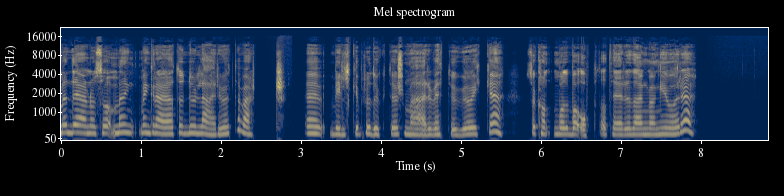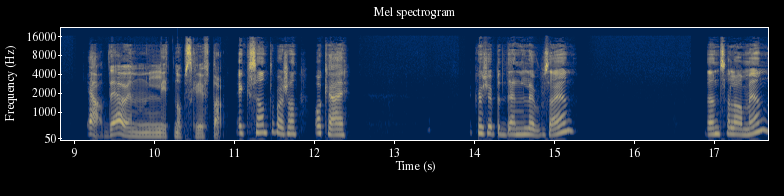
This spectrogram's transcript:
men det er noe så, men, men greia er at du lærer jo etter hvert eh, hvilke produkter som er vettugge og ikke. Så kan, må du bare oppdatere det en gang i året. Ja, det er jo en liten oppskrift, da. Ikke sant? Det er bare sånn, ok, jeg kan kjøpe den leverposteien, den salamien,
